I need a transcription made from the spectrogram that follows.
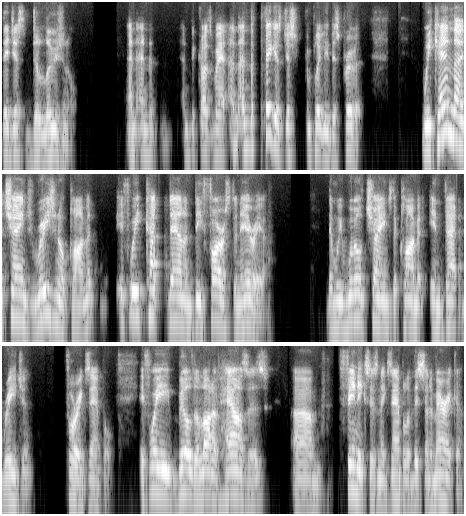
they're just delusional. And and and because of our, and, and the figures just completely disprove it. We can though change regional climate if we cut down and deforest an area then we will change the climate in that region. For example, if we build a lot of houses, um, Phoenix is an example of this in America.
